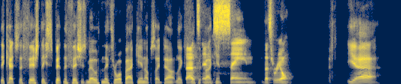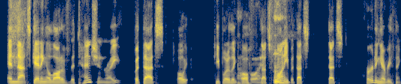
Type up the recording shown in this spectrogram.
they catch the fish, they spit in the fish's mouth, and they throw it back in upside down. Like that's insane. That's real. Yeah, and that's getting a lot of attention, right? But that's oh, people are like, oh, oh that's funny, but that's that's hurting everything.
